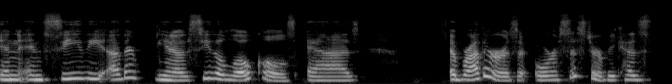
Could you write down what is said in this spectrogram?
and and see the other, you know, see the locals as a brother or, or a sister because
